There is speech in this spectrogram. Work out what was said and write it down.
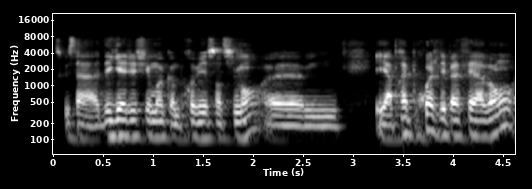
ce que ça a dégagé chez moi comme premier sentiment. et après pourquoi je l'ai pas fait avant?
